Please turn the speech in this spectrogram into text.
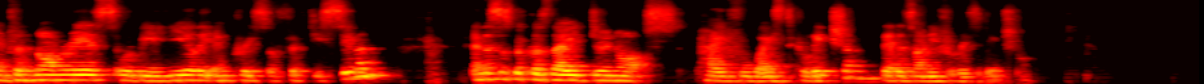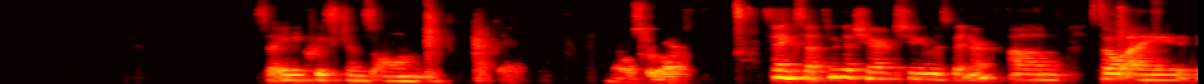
And for non-res, it would be a yearly increase of fifty-seven. And this is because they do not pay for waste collection, that is only for residential. So any questions on that? Councillor Bar. Thanks, uh, through the chair to Ms. Bittner. Um, so I,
